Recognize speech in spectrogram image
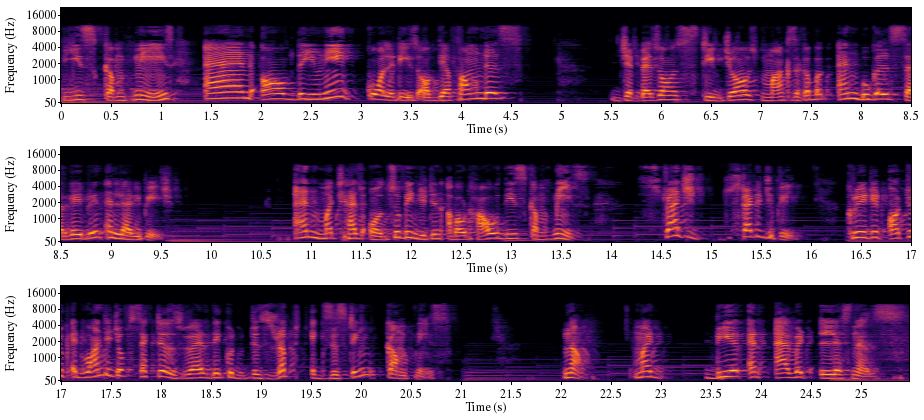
these companies and of the unique qualities of their founders. Jeff Bezos, Steve Jobs, Mark Zuckerberg, and Google's Sergey Brin and Larry Page. And much has also been written about how these companies strateg- strategically created or took advantage of sectors where they could disrupt existing companies. Now, my dear and avid listeners,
